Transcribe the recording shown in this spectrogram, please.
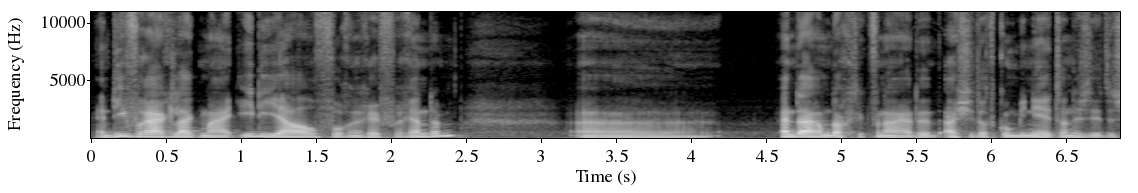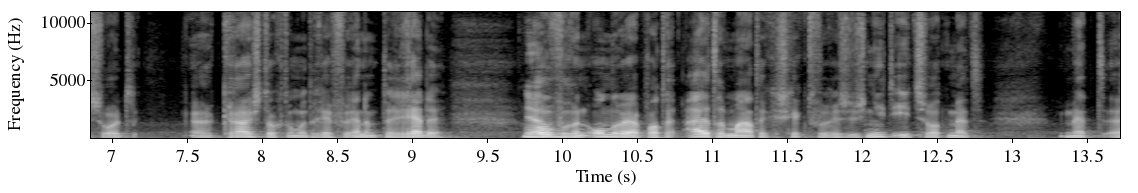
En die vraag lijkt mij ideaal voor een referendum. Uh, en daarom dacht ik van, nou ja, als je dat combineert, dan is dit een soort uh, kruistocht om het referendum te redden. Ja. Over een onderwerp wat er uitermate geschikt voor is. Dus niet iets wat met met, uh,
